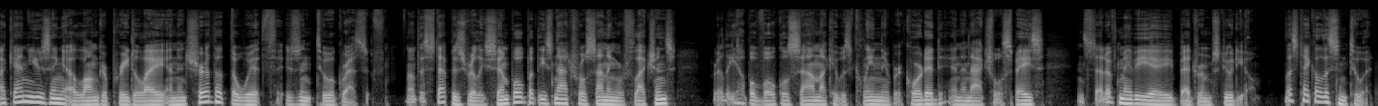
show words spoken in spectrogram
again using a longer pre-delay and ensure that the width isn't too aggressive. Now this step is really simple, but these natural sounding reflections really help a vocal sound like it was cleanly recorded in an actual space instead of maybe a bedroom studio. Let's take a listen to it.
